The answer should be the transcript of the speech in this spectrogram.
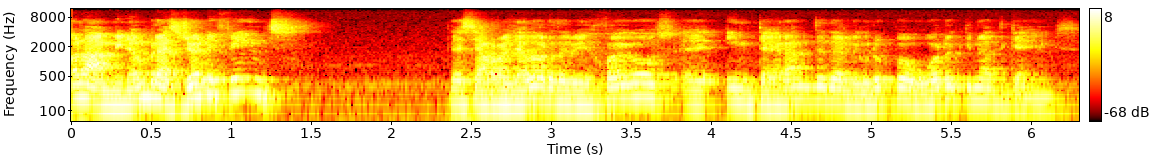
Hola, mi nombre es Johnny Finch, desarrollador de videojuegos e integrante del grupo Working at Games.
